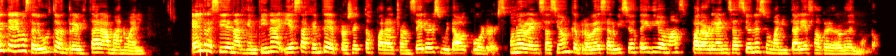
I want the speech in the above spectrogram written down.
Hoy tenemos el gusto de entrevistar a Manuel, él reside en Argentina y es agente de proyectos para Translators Without Borders, una organización que provee servicios de idiomas para organizaciones humanitarias alrededor del mundo.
